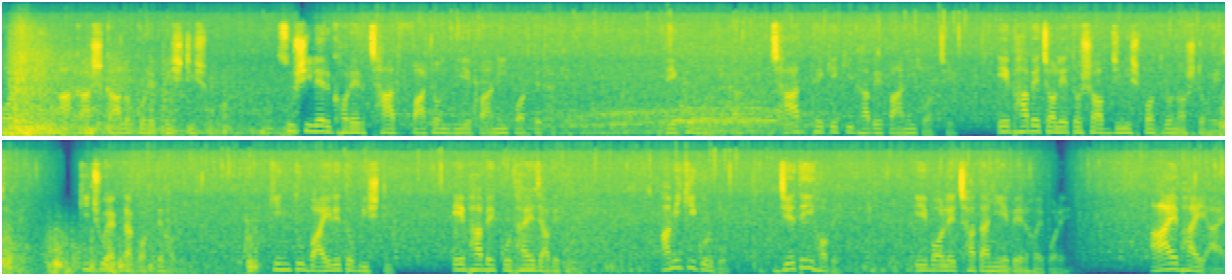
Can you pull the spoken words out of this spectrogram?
দিন আকাশ কালো করে বৃষ্টি শুরু। সুশীলের ঘরের ছাদ পাটল দিয়ে পানি পড়তে থাকে। দেখো মল্লিকা, ছাদ থেকে কীভাবে পানি পড়ছে? এভাবে চলে তো সব জিনিসপত্র নষ্ট হয়ে যাবে। কিছু একটা করতে হবে। কিন্তু বাইরে তো বৃষ্টি। এভাবে কোথায় যাবে তুমি? আমি কি করব? যেতেই হবে। এ বলে ছাতা নিয়ে বের হয়ে পড়ে। আয় ভাই, আয়।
